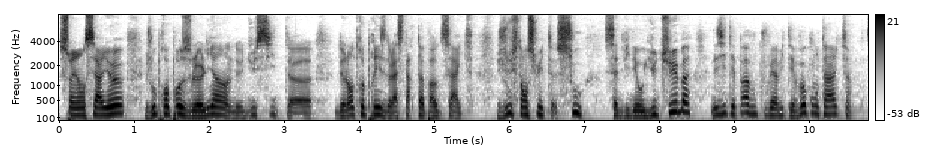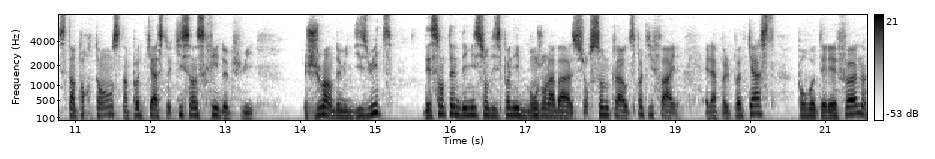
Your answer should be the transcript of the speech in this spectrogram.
Soyons sérieux, je vous propose le lien du site euh, de l'entreprise de la startup Outside juste ensuite sous cette vidéo YouTube. N'hésitez pas, vous pouvez inviter vos contacts, c'est important, c'est un podcast qui s'inscrit depuis juin 2018. Des centaines d'émissions disponibles, bonjour la base, sur SoundCloud, Spotify et l'Apple Podcast pour vos téléphones,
